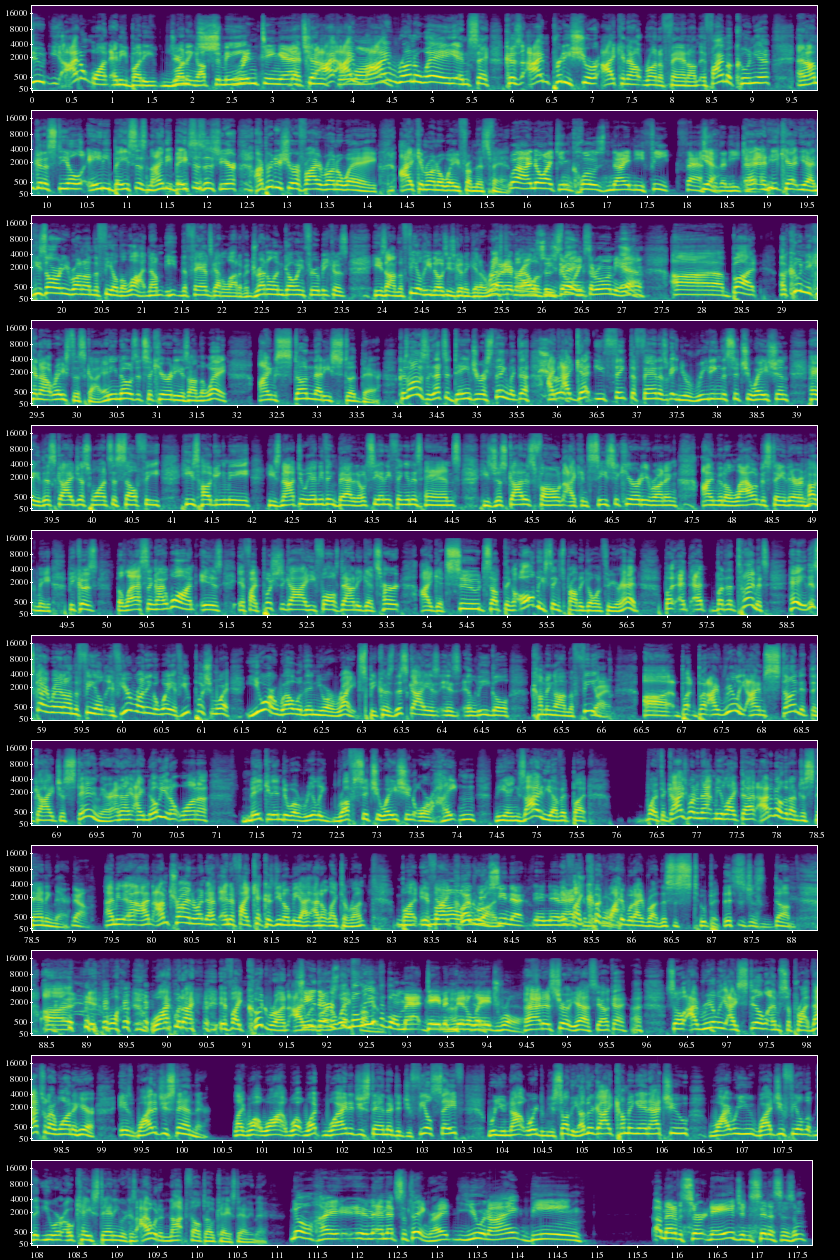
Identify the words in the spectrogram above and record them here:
Dude, I don't want anybody running up to me, sprinting at That's gonna- you I, I? I run away and say because I'm pretty sure I can outrun a fan on. If I'm Acuna and I'm going to steal 80 bases, 90 bases this year, I'm pretty sure if I run away, I can run away from this fan. Well, I know I can close 90 feet faster than he can. And, and he can't. Yeah, and he's already run on the field a lot. Now he, the fans got a lot of adrenaline going through because he's on the field. He knows he's going to get arrested. Whatever all else is going things. through him, yeah. Uh, but Acuna can outrace this guy, and he knows that security is on the way. I'm stunned that he stood there because honestly, that's a dangerous thing. Like the, I, I get you think the fan is and you're reading the situation. Hey, this guy just wants a selfie. He's hugging me. He's not doing anything bad. I don't see anything in his hands. He's just got his phone. I can see security running. I'm going to allow him to stay there and mm-hmm. hug me because the last thing I want is if I push the guy, he falls down, he gets hurt, I get sued, something. All these things probably going through your head. But at, at but at the time, it's hey, this guy ran on the field. If you're running away, if you push him away, you are well within your rights because this guy is is illegal coming on the field. Right. Uh, but but I really I'm stunned at the guy just standing there, and I, I know you don't want to make it into a really rough situation or heighten the anxiety of it, but boy, if the guy's running at me like that, I don't know that I'm just standing there. No. I mean, I'm, I'm trying to run, and if I can, because you know me, I, I don't like to run. But if no, I could run, we've run, seen that in, in if I could, before. why would I run? This is stupid. This is just dumb. Uh, if, why, why would I? If I could run, I See, would run there's away the believable Matt Damon middle age role. That is true. Yes. Yeah. Okay. Uh, so I really, I still am surprised. That's what I want to hear. Is why did you stand there? Like what? Why? What? What? Why did you stand there? Did you feel safe? Were you not worried when you saw the other guy coming in at you? Why were you? Why did you feel that you were okay standing? Because I would have not felt okay standing there. No, I and, and that's the thing, right? You and I being a man of a certain age and cynicism,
